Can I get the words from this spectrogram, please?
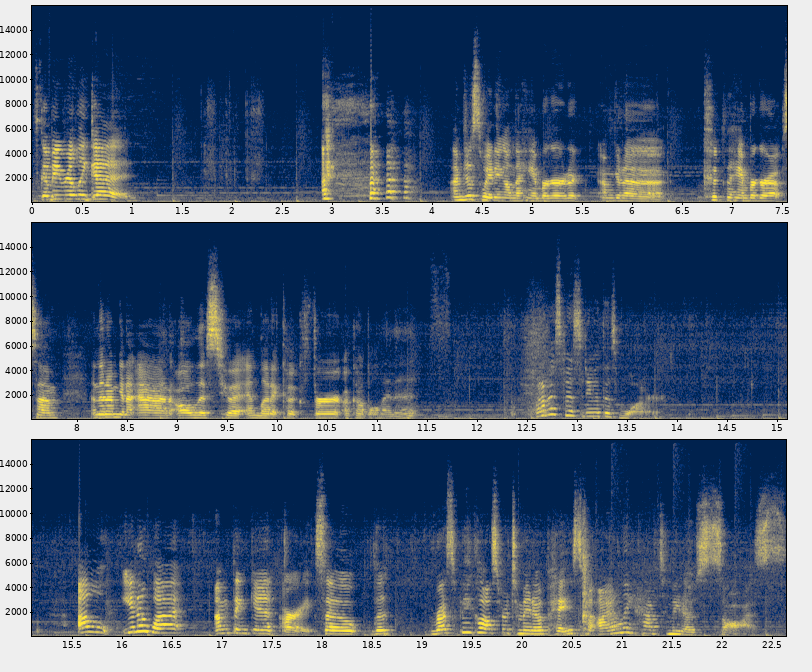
It's gonna be really good. I'm just waiting on the hamburger to, I'm gonna cook the hamburger up some and then I'm gonna add all this to it and let it cook for a couple minutes. What am I supposed to do with this water? You know what? I'm thinking, all right, so the recipe calls for tomato paste, but I only have tomato sauce.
